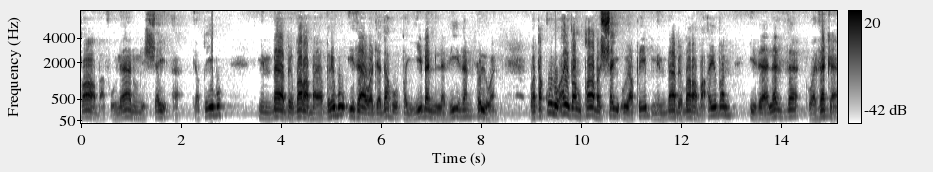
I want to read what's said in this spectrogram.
طاب فلان الشيء يطيبه. من باب ضرب يضرب إذا وجده طيبا لذيذا حلوا. وتقول أيضا طاب الشيء يطيب من باب ضرب أيضا إذا لذ وذكى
